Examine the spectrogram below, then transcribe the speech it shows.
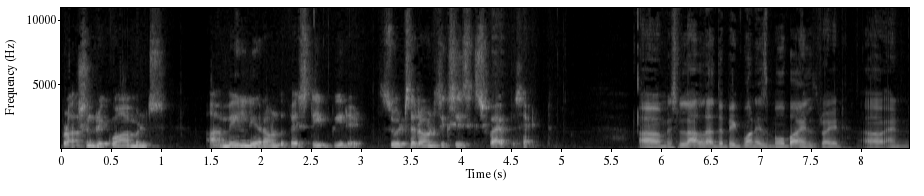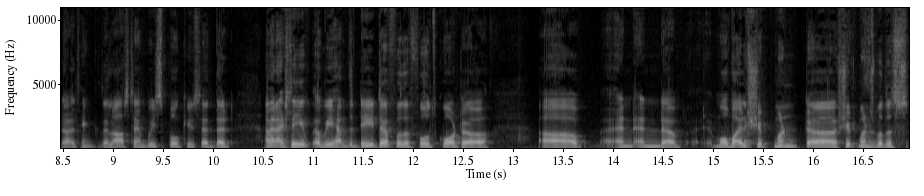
production requirements are mainly around the festive period. So it's around 60 65%. Uh, Mr. Lall, the big one is mobiles, right? Uh, and I think the last time we spoke, you said that. I mean, actually, uh, we have the data for the fourth quarter, uh, and and uh, mobile shipment uh, shipments were the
